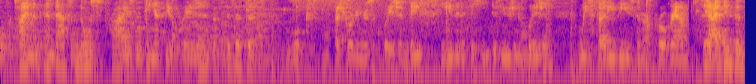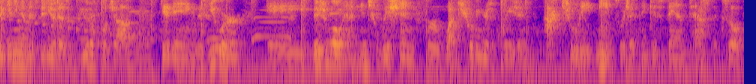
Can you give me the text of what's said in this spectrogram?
over time. And, and that's no surprise looking at the equation. If a physicist looks at Schrodinger's equation, they see that it's a heat diffusion equation. We study these in our program. So yeah, I think the beginning of this video does a beautiful job giving the viewer a visual and an intuition for what Schrodinger's equation actually means, which I think is fantastic. So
